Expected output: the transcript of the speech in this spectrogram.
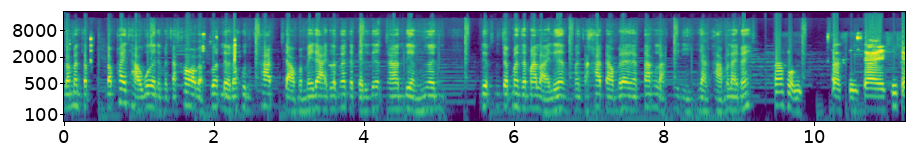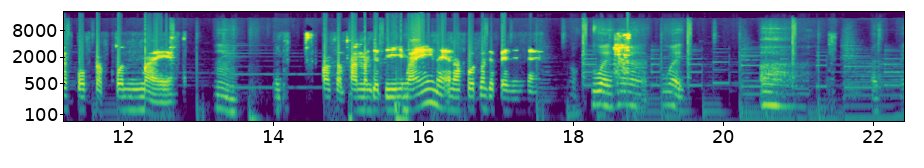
แล้วมันจะแล้วไพ่ทาวเวอร์เนี่ยมันจะเข้ามาแบบรวดเร็วแล้วคุณคาดเดามันไม่ได้ด้วยไม่ว่าจะเป็นเรื่องงานเรื่องเงินเรื่องมันจะมันจะมาหลายเรื่อง มันจะคาดเดาไม่ได้นะตั้งหลักให้ดี อยากถามอะไรไหมถ้าผมตัดสินใจที่จะคบกับคนใหม่ อืมความสัมพันธ์มันจะดีไหมในอนาคตมันจะเป็นยังไง เอาถ้วยห้าถ้วยอ่าไปให้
